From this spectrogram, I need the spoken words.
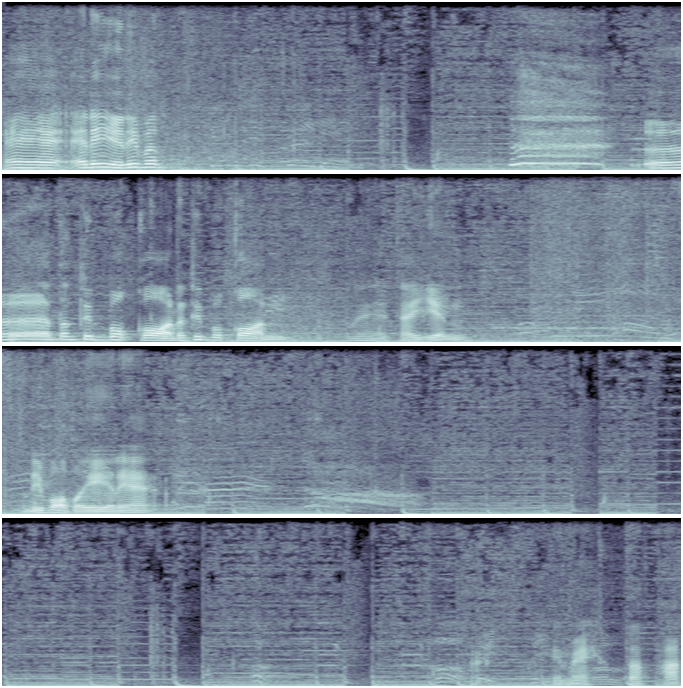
เอ้ไอ้นี่อยู่นี่เพื่นเออ ต้องขึ้นบกก่อน ต้องขึ้นบกก่อนใจเย็น อันนี้บอกตัวเองเลยฮะเห็นไหมสักพัก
